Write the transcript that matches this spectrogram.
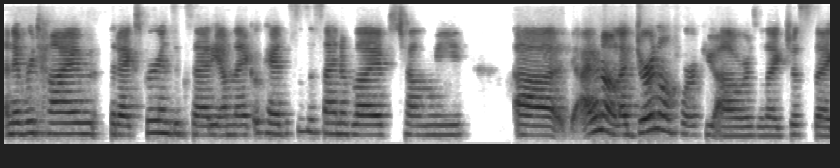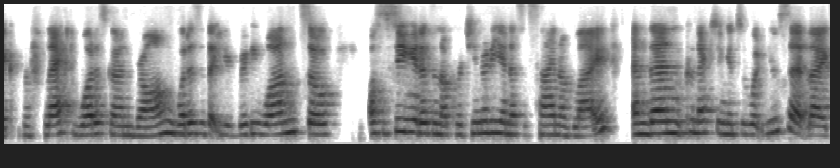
And every time that I experience anxiety, I'm like, okay, this is a sign of life telling me uh, I don't know, like journal for a few hours or like just like reflect what is going wrong, what is it that you really want. So also seeing it as an opportunity and as a sign of life, and then connecting it to what you said, like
